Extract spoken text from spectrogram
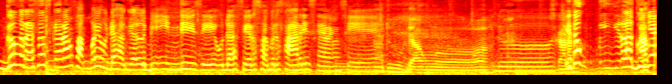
gue ngerasa sekarang fuckboy udah agak lebih indie sih, udah Virsa Bersari sekarang sih. Aduh, ya Allah. Aduh. Sekarang- itu lagunya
